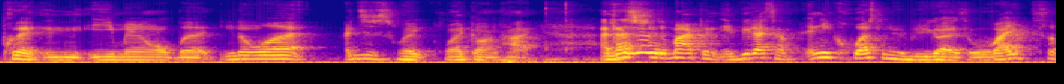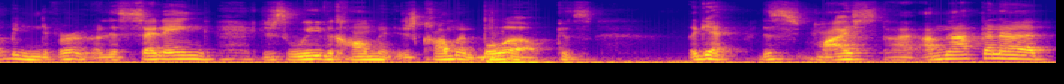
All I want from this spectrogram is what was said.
put in email, but you know what? I just like like on high. And that's just my opinion. If you guys have any questions, if you guys like something different or the setting, just leave a comment. Just comment below. Because, again, this is my style. I'm not gonna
